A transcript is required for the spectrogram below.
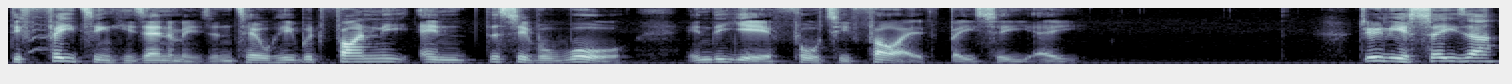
defeating his enemies until he would finally end the civil war in the year 45 BCE. Julius Caesar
